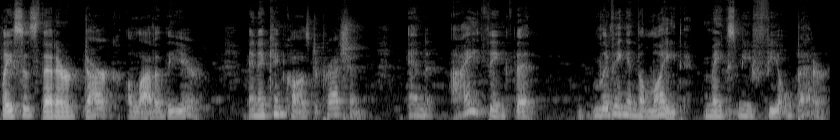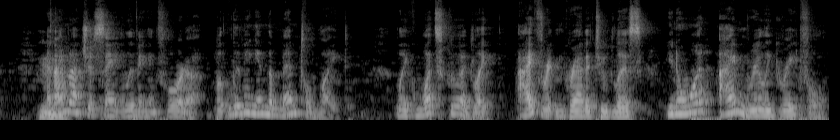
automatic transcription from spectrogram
places that are dark a lot of the year. And it can cause depression. And I think that living in the light makes me feel better. And hmm. I'm not just saying living in Florida, but living in the mental light. Like, what's good? Like, I've written gratitude lists. You know what? I'm really grateful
